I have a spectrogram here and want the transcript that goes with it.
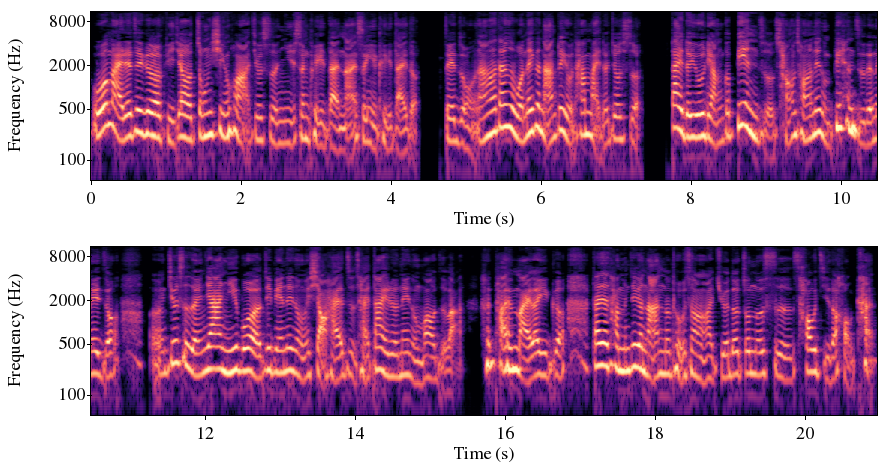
我买的这个比较中性化，就是女生可以戴，男生也可以戴的这种。然后，但是我那个男队友他买的就是戴的有两个辫子，长长的那种辫子的那种，嗯，就是人家尼泊尔这边那种小孩子才戴的那种帽子吧。他还买了一个戴在他们这个男的头上啊，觉得真的是超级的好看。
